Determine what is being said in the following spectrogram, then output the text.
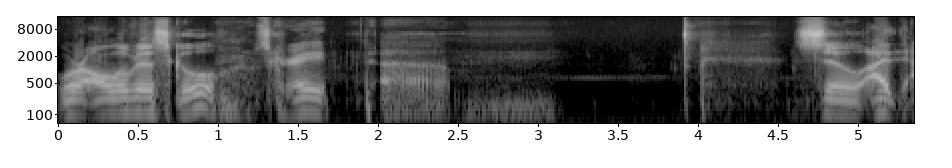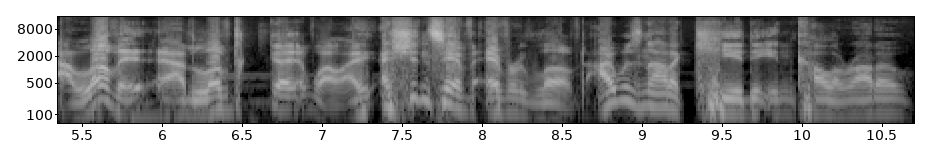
we're all over the school. It was great. Um, so I, I love it. I loved, uh, well, I, I shouldn't say I've ever loved. I was not a kid in Colorado,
